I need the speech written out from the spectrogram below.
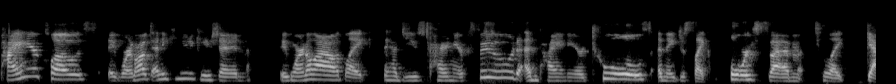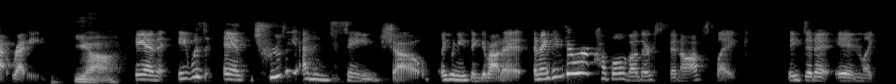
pioneer clothes. They weren't allowed any communication. They weren't allowed like they had to use pioneer food and pioneer tools, and they just like forced them to like get ready. Yeah. And it was and truly an insane show, like when you think about it. And I think there were a couple of other spin-offs, like they did it in like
